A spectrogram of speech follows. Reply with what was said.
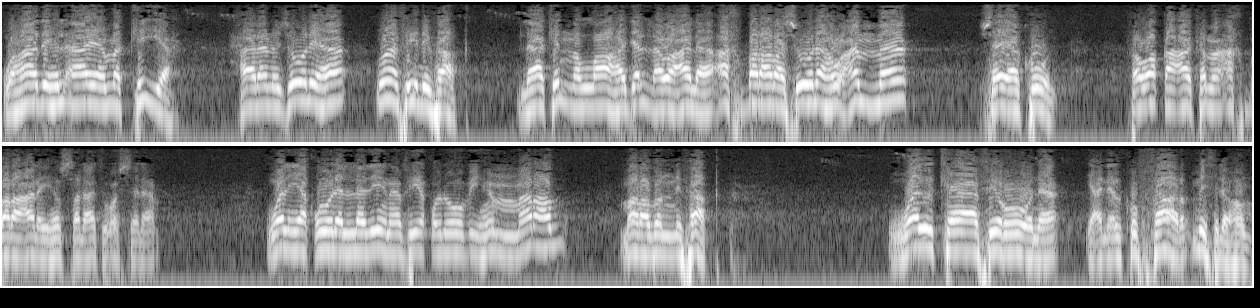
وهذه الآية مكية حال نزولها ما في نفاق. لكن الله جل وعلا أخبر رسوله عما سيكون. فوقع كما أخبر عليه الصلاة والسلام. وليقول الذين في قلوبهم مرض مرض النفاق. والكافرون يعني الكفار مثلهم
